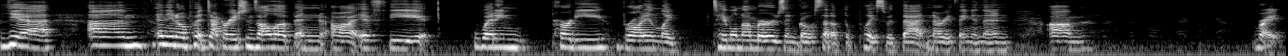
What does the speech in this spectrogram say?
yeah, um, and, you know, put decorations all up, and, uh, if the wedding party brought in, like, table numbers and go set up the place with that and everything, and then, um, right.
